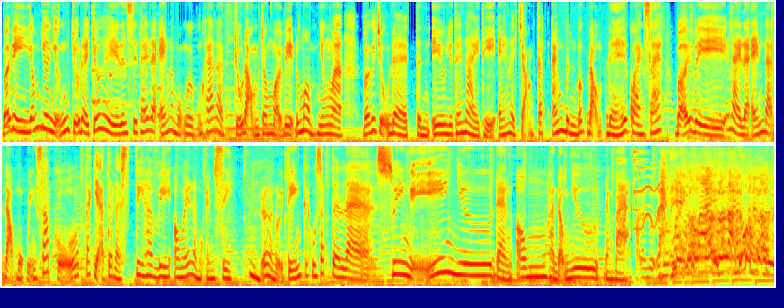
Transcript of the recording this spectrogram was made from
Bởi vì giống như những chủ đề trước thì linh si thấy là én là một người cũng khá là chủ động trong mọi việc đúng không? Nhưng mà với cái chủ đề tình yêu như thế này thì én lại chọn cách án binh bất động để quan sát. Bởi vì cái này là én đã đọc một quyển sách của tác giả tên là Steve Harvey. Ông ấy là một MC Ừ. rất là nổi tiếng. Cái cuốn sách tên là suy nghĩ như đàn ông hành động như đàn bà. Hoặc là ngược lại. Ngược lại ngược lại đúng không? Ừ,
